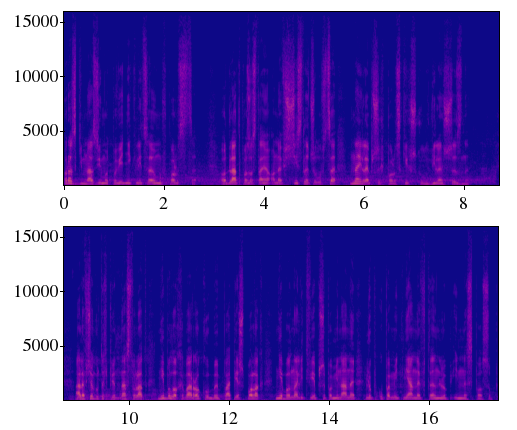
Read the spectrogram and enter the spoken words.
oraz gimnazjum, odpowiednik liceum w Polsce. Od lat pozostają one w ścisłej czołówce najlepszych polskich szkół Wileńszczyzny. Ale w ciągu tych 15 lat nie było chyba roku, by papież Polak nie był na Litwie przypominany lub upamiętniany w ten lub inny sposób.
